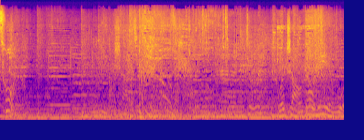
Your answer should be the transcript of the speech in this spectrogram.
错，猎杀奖励，就为我找到猎物。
